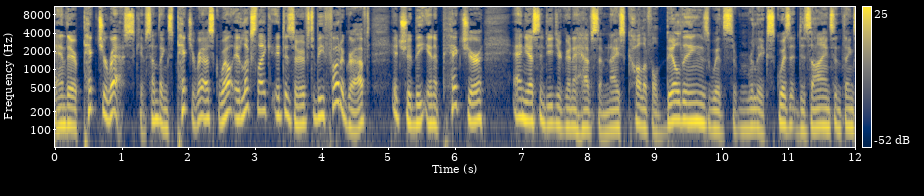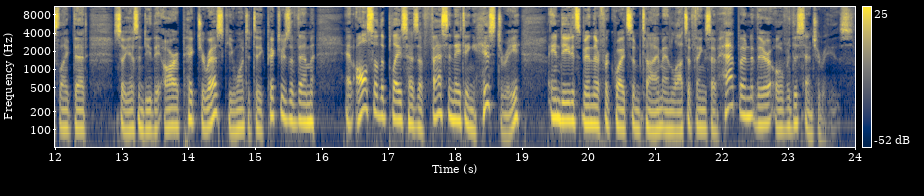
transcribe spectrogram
and they're picturesque. If something's picturesque, well, it looks like it deserves to be photographed. It should be in a picture. And yes, indeed, you're going to have some nice, colorful buildings with some really exquisite designs and things like that. So, yes, indeed, they are picturesque. You want to take pictures of them. And also, the place has a fascinating history. Indeed, it's been there for quite some time, and lots of things have happened there over the centuries.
